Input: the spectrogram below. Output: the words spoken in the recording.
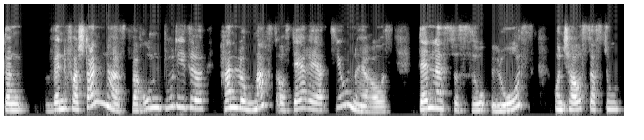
Dann, wenn du verstanden hast, warum du diese Handlung machst aus der Reaktion heraus, dann lässt du es so los und schaust, dass du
